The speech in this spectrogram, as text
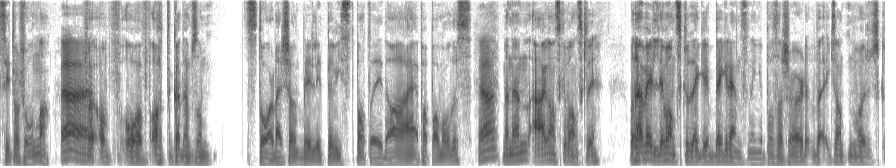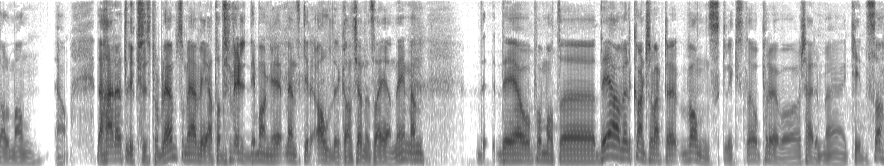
situasjonen, da. Ja, ja, ja. For, og, og at dem som står der, blir litt bevisst på at i dag er jeg pappamodus. ja. Men den er ganske vanskelig. Og det er veldig vanskelig å legge begrensninger på seg sjøl. Hvor skal man ja. Det her er et luksusproblem som jeg vet at veldig mange mennesker aldri kan kjenne seg igjen i. Men det, er på en måte Det har vel kanskje vært det vanskeligste, å prøve å skjerme kidsa.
